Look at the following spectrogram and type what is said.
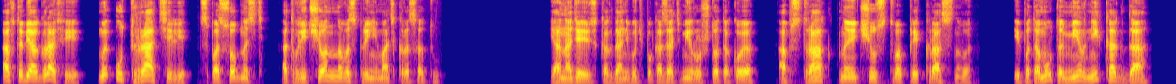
автобиографии. Мы утратили способность отвлеченно воспринимать красоту. Я надеюсь когда-нибудь показать миру, что такое абстрактное чувство прекрасного, и потому-то мир никогда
